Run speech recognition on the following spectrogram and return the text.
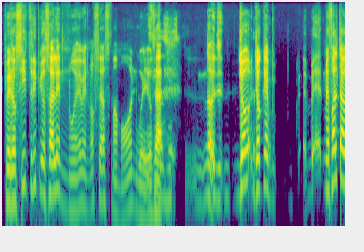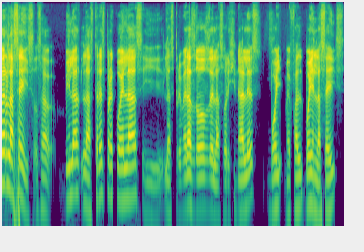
Pero sí, Tripio sale en nueve, no seas mamón, güey. O sea, no, yo, yo que me falta ver las seis. O sea, vi la- las tres precuelas y las primeras dos de las originales. Voy, me fal- voy en las seis.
